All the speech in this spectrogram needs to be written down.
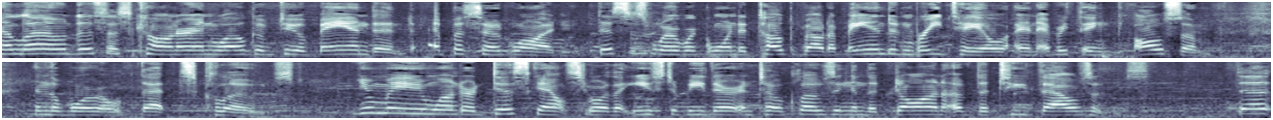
Hello, this is Connor, and welcome to Abandoned, Episode 1. This is where we're going to talk about abandoned retail and everything awesome in the world that's closed. You may wonder a discount store that used to be there until closing in the dawn of the 2000s. The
